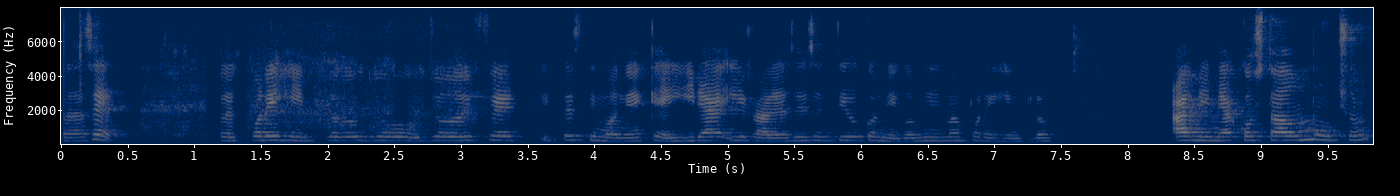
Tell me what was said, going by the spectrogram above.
puede hacer. Entonces, por ejemplo, yo, yo doy fe y testimonio de que ira y rabia se he sentido conmigo misma, por ejemplo, a mí me ha costado mucho,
